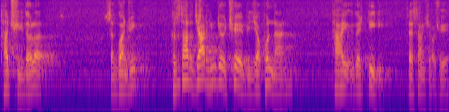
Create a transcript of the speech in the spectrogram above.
他取得了省冠军，可是他的家庭就却比较困难。他还有一个弟弟在上小学，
